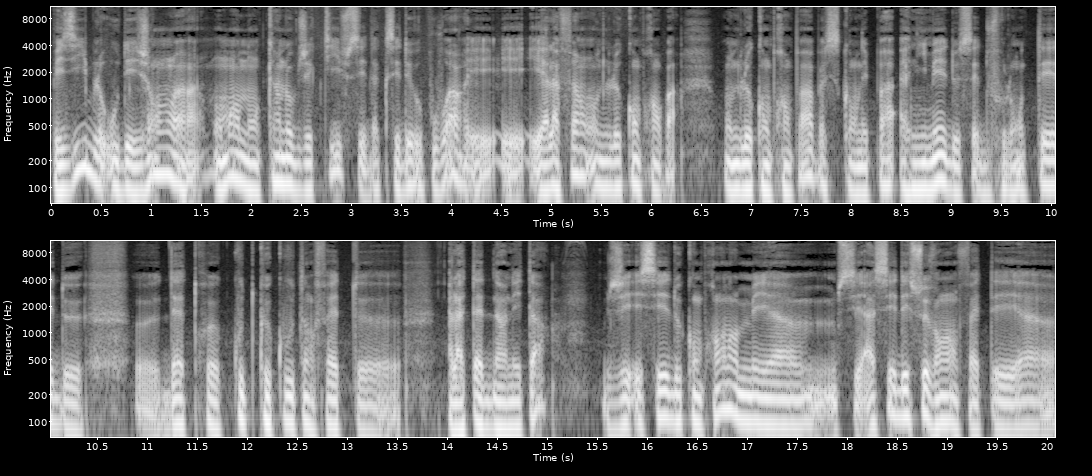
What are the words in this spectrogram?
paisibles où des gens, à un moment, n'ont qu'un objectif, c'est d'accéder au pouvoir et, et, et, à la fin, on ne le comprend pas. On ne le comprend pas parce qu'on n'est pas animé de cette volonté de d'être coûte que coûte en fait à la tête d'un État. J'ai essayé de comprendre, mais euh, c'est assez décevant en fait, et, euh,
